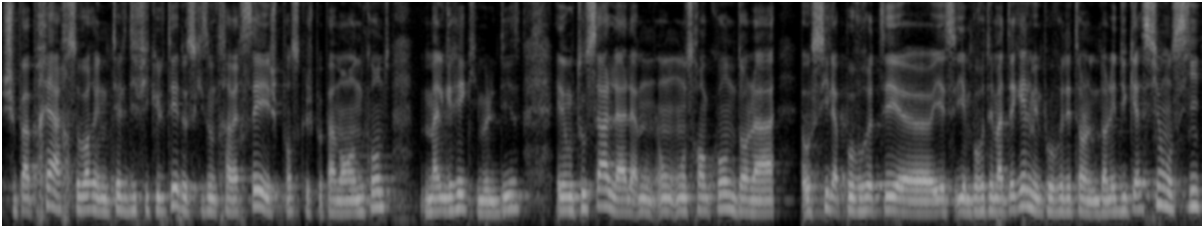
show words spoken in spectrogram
je suis pas prêt à recevoir une telle difficulté de ce qu'ils ont traversé et je pense que je peux pas m'en rendre compte malgré qu'ils me le disent. Et donc tout ça, on, on, se rend compte dans la aussi la pauvreté euh, il y a une pauvreté matérielle, mais une pauvreté dans, l'éducation aussi.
